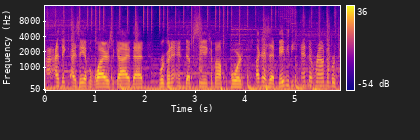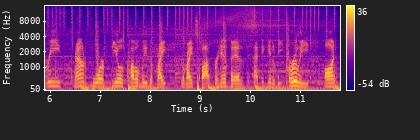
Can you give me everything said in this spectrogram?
I, think Isaiah McGuire is a guy that we're going to end up seeing come off the board. Like I said, maybe the end of round number three, round four feels probably the right the right spot for him, but I, I think it'll be early on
